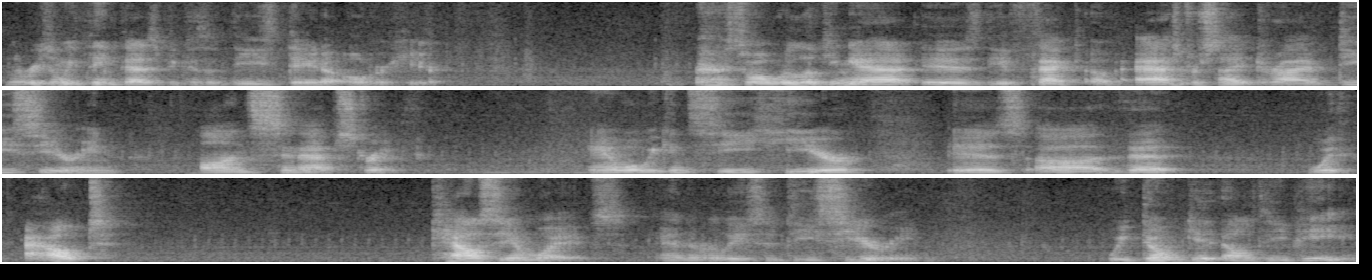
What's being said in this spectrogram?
And the reason we think that is because of these data over here. so what we're looking at is the effect of astrocyte-derived D-serine on synapse strength. And what we can see here is uh, that without calcium waves and the release of D-serine, we don't get LTP.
